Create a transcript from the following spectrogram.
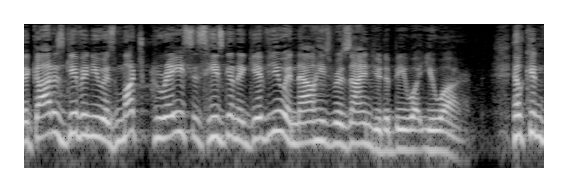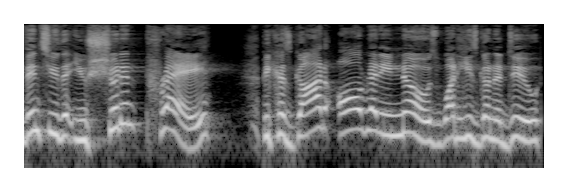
that God has given you as much grace as He's going to give you, and now He's resigned you to be what you are. He'll convince you that you shouldn't pray because God already knows what He's going to do,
